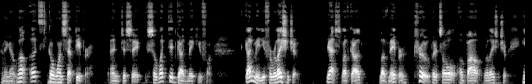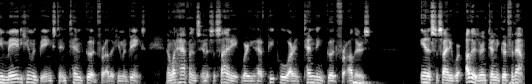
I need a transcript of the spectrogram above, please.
And I go, well, let's go one step deeper and just say, so what did God make you for? God made you for relationship. Yes, love God, love neighbor, true, but it's all about relationship. He made human beings to intend good for other human beings. And what happens in a society where you have people who are intending good for others in a society where others are intending good for them.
